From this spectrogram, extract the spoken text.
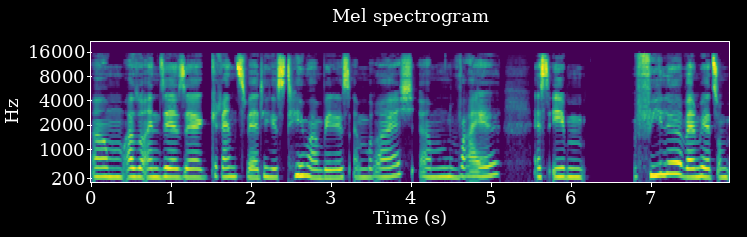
Ähm, also ein sehr, sehr grenzwertiges Thema im BDSM-Bereich, ähm, weil es eben viele, wenn wir jetzt um,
